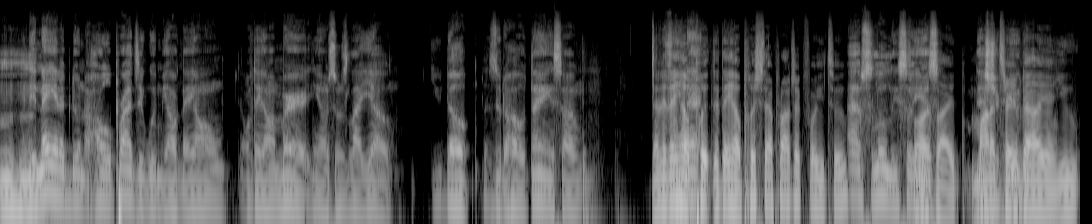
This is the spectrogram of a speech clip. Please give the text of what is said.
Mm-hmm. And then they ended up doing the whole project with me off their own, off their own merit. You know, so it was like, yo, you dope. Let's do the whole thing. So Now, did they help that- put? Did they help push that project for you too? absolutely. So as far yes, as like monetary value and you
